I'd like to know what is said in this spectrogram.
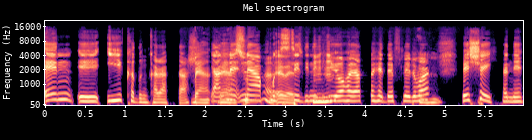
en e, iyi kadın karakter. Ben- yani Bensu ne, ne yapmak Evet. istediğini Hı hı. biliyor, hayatta hedefleri var Hı hı. ve şey hani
